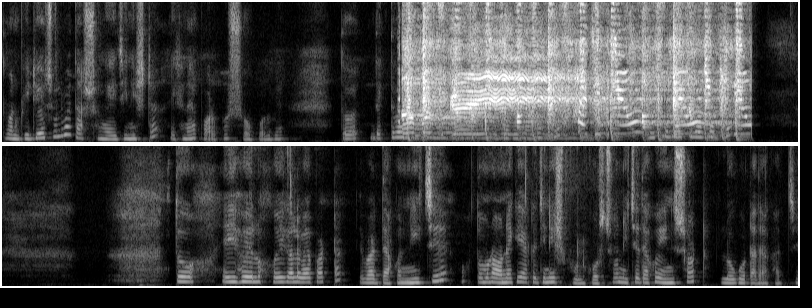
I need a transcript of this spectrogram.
তোমার ভিডিও চলবে তার সঙ্গে এই জিনিসটা এখানে পরপর শো করবে। তো দেখতে পাচ্ছ? তো এই হলো হয়ে গেল ব্যাপারটা। এবার দেখো নিচে তোমরা অনেকেই একটা জিনিস ভুল করছ। নিচে দেখো ইনশট লোগোটা দেখাচ্ছে।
